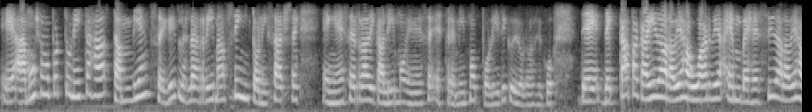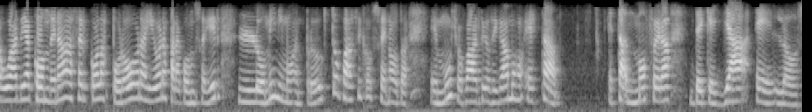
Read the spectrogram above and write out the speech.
eh, a muchos oportunistas a también seguirles la rima, sintonizarse en ese radicalismo y en ese extremismo político ideológico. De, capa caída a la vieja guardia, envejecida a la vieja guardia, condenada a hacer colas por horas y horas para conseguir lo mínimo en productos básicos, se nota en muchos barrios, digamos, esta esta atmósfera de que ya eh, los,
